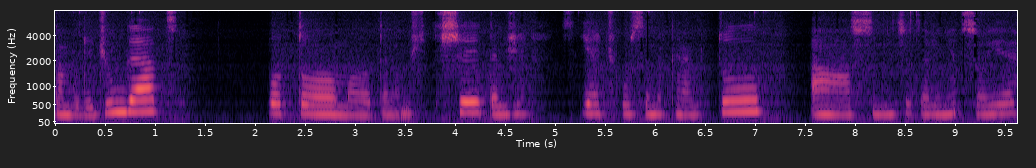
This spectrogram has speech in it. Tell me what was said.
tam bude džungat. Potom eh, ten mám ještě tři, takže stíhačkou se mrkneme tu. A jsem něco tady, něco je.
